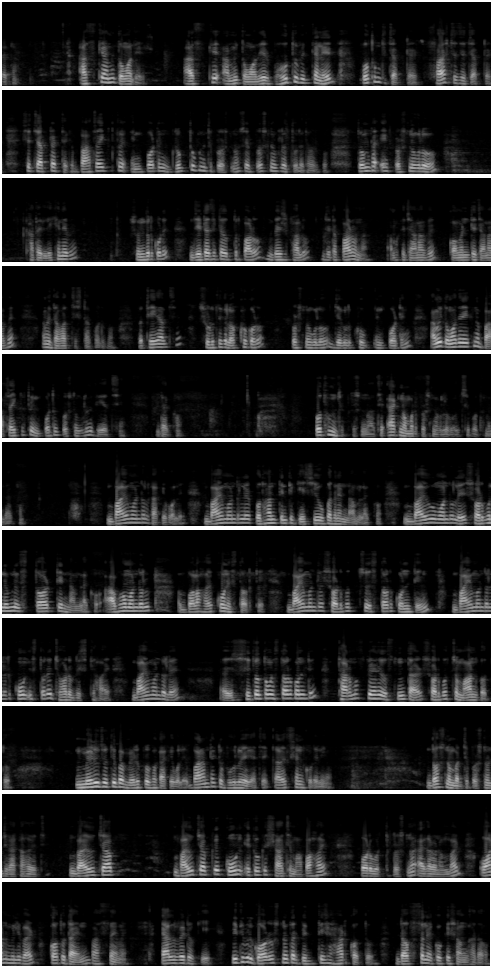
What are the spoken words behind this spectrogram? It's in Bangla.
দেখো আজকে আমি তোমাদের, আজকে আমি তোমাদের ভৌত বিজ্ঞানের প্রথম যে চ্যাপ্টার ফার্স্ট যে চ্যাপ্টার সে চ্যাপ্টার থেকে বাছাইকৃত ইম্পর্টেন্ট গুরুত্বপূর্ণ যে প্রশ্ন, সেই প্রশ্নগুলো তুলে ধরবো। তোমরা এই প্রশ্নগুলো খাতায় লিখে নেবে, সুন্দর করে, যেটা যেটা উত্তর পারো, বেশ ভালো, যেটা পারো না, আমাকে জানাবে কমেন্টে জানাবে, আমি দেওয়ার চেষ্টা করব। তো ঠিক আছে, শুরু থেকে লক্ষ্য করো প্রশ্নগুলো যেগুলো খুব ইম্পর্টেন্ট আমি তোমাদের এখানে বাছাইকৃত ইম্পর্টেন্ট প্রশ্নগুলো দিয়েছি। দেখো, প্রথম যে প্রশ্ন আছে, এক নম্বর প্রশ্নগুলো বলছি প্রথমে, দেখো। বায়ুমণ্ডল কাকে বলে? বায়ুমণ্ডলের প্রধান তিনটি গ্যাসীয় উপাদানের নাম লেখো। বায়ুমণ্ডলের সর্বনিম্ন স্তরটির নাম লেখো। আবহমণ্ডল বলা হয় কোন স্তরকে? বায়ুমণ্ডলের সর্বোচ্চ স্তর কোনটি? বায়ুমণ্ডলের কোন স্তরে ঝড় বৃষ্টি হয়? বায়ুমণ্ডলে শীতলতম স্তর কোনটি? থার্মোস্ফিয়ারের উষ্ণতার সর্বোচ্চ মান কত? মেরুজ্যোতি বা মেরুপ্রভা কাকে বলে? বানানটা একটু ভুল হয়ে গেছে কারেকশন করে নিও। দশ নম্বর যে প্রশ্নটি রাখা হয়েছে, বায়ুচাপ, বায়ুচাপকে কোন এককের সাহায্যে মাপা হয়? পরবর্তী প্রশ্ন, এগারো নম্বর, ওয়ান মিলিবার কত টাইন বা সেমে? অ্যালভেডো কি? পৃথিবীর গড় উষ্ণতার বৃদ্ধির হার কত? ডবসন এককে সংজ্ঞা দাও।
